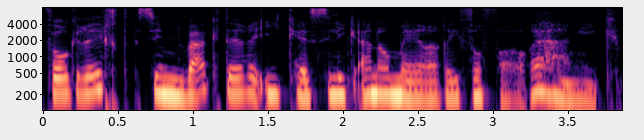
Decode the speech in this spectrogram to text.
Vor Gericht sind wegen dieser Einkesselung auch noch mehrere Verfahren hängig.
